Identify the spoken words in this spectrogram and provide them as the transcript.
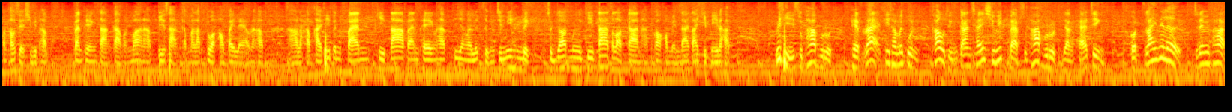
ตอนเขาเสียชีวิตครับ แฟนเพลงต่างกล่าวกันว่านะครับปีศาจกลับมารับตัวเขาไปแล้วนะครับเอาละครับใครที่เป็นแฟนกีตาร์แฟนเพลงนะครับที่ยังระลึกถึงจิมมี่เฮนดริกสุดยอดมือกีตาร์ตลอดการนะครับก็คอมเมนต์ได้ใต้คลิปนี้แหละครับ วิถีสุภาพบุรุษ เพจแรกที่ทำให้คุณเข้าถึงการใช้ชีวิตแบบสุภาพบุรุษอย่างแท้จริง กดไลค์ไว้เลย จะได้ไม่พลาด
